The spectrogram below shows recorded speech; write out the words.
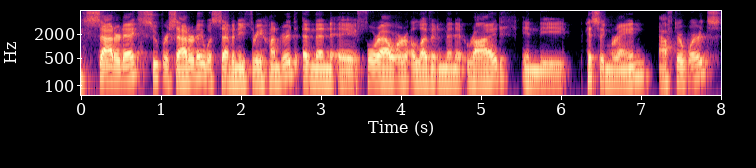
Saturday, Super Saturday was 7,300 and then a four hour, 11 minute ride in the pissing rain afterwards.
